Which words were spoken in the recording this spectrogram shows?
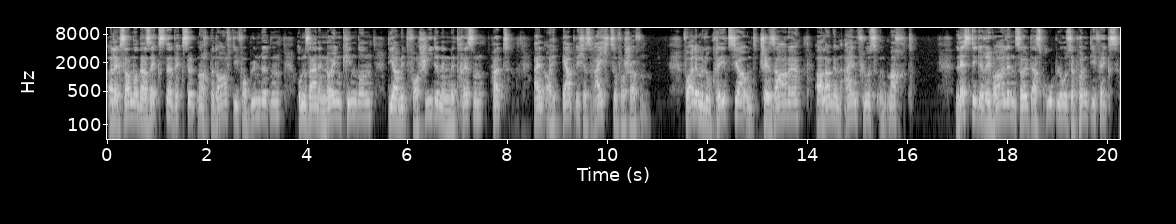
Alexander VI. wechselt nach Bedarf die Verbündeten, um seinen neuen Kindern, die er mit verschiedenen Mätressen hat, ein erbliches Reich zu verschaffen. Vor allem Lucretia und Cesare erlangen Einfluss und Macht. Lästige Rivalen soll der skrupellose Pontifex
